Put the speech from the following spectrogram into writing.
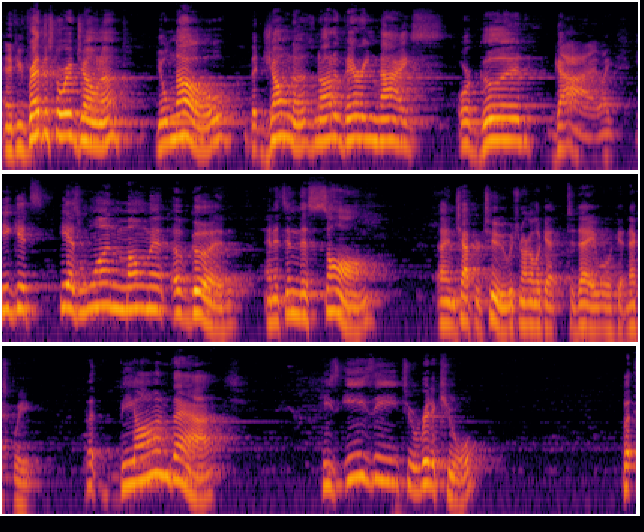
And if you've read the story of Jonah, you'll know that Jonah's not a very nice or good guy. Like he gets, he has one moment of good, and it's in this song in chapter two, which we're not going to look at today. We'll look at next week. But beyond that, he's easy to ridicule. But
